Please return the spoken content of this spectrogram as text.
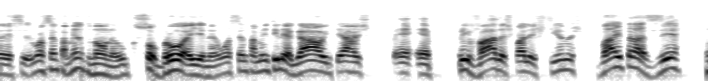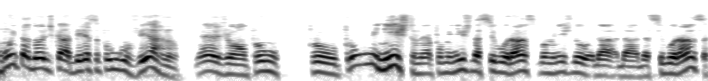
esse, um assentamento não, né? O que sobrou aí, né? Um assentamento ilegal em terras é, é, privadas palestinas vai trazer muita dor de cabeça para um governo, né, João, para um para um ministro, né, para o ministro da Segurança, para o ministro do, da, da, da, Segurança,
